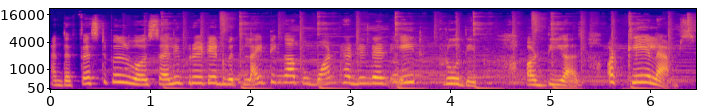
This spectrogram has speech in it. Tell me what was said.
and the festival was celebrated with lighting up 108 prodip or diyas or clay lamps.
